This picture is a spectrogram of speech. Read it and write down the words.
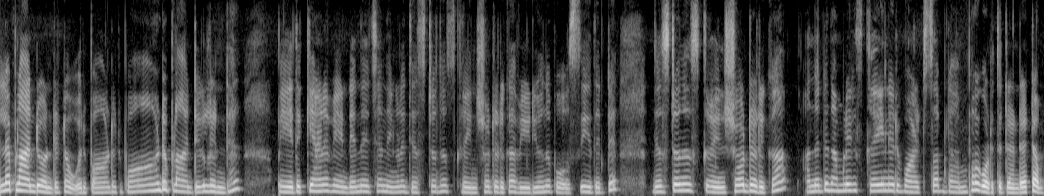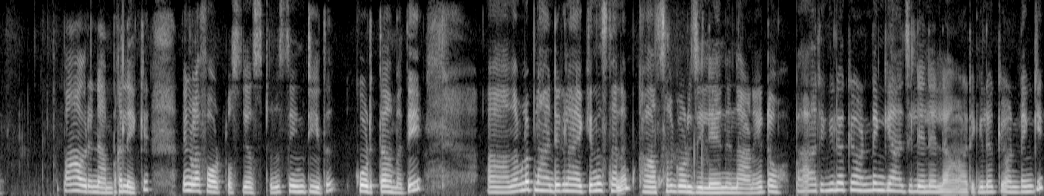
എല്ലാ പ്ലാന്റും ഉണ്ട് കേട്ടോ. ഒരുപാട് ഒരുപാട് പ്ലാന്റുകളുണ്ട്. അപ്പോൾ ഏതൊക്കെയാണ് വേണ്ടതെന്ന് വെച്ചാൽ നിങ്ങൾ ജസ്റ്റ് ഒന്ന് സ്ക്രീൻഷോട്ട് എടുക്കുക. വീഡിയോ ഒന്ന് പോസ് ചെയ്തിട്ട് ജസ്റ്റ് ഒന്ന് സ്ക്രീൻഷോട്ട് എടുക്കുക. എന്നിട്ട് നമ്മളൊരു സ്ക്രീനിൽ ഒരു വാട്സാപ്പ് നമ്പർ കൊടുത്തിട്ടുണ്ട് കേട്ടോ. അപ്പോൾ ആ ഒരു നമ്പറിലേക്ക് നിങ്ങൾ ആ ഫോട്ടോസ് ജസ്റ്റ് ഒന്ന് സെൻഡ് ചെയ്ത് കൊടുത്താൽ മതി. നമ്മൾ പ്ലാന്റുകൾ അയക്കുന്ന സ്ഥലം കാസർഗോഡ് ജില്ലയിൽ നിന്നാണ് കേട്ടോ. അപ്പോൾ ആരെങ്കിലുമൊക്കെ ഉണ്ടെങ്കിൽ ആ ജില്ലയിലെല്ലാം ആരെങ്കിലുമൊക്കെ ഉണ്ടെങ്കിൽ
